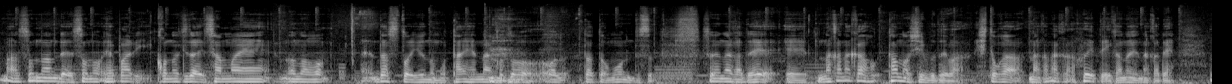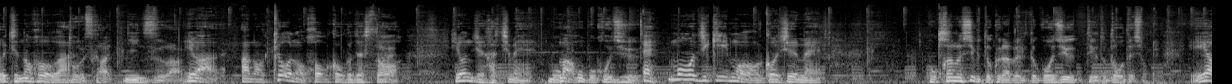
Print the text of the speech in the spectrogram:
まあそんなんでそのやっぱりこの時代3万円あの出すというのも大変なこと だと思うんです。そういう中で、えーなかなか他の支部では人がなかなか増えていかない中でうちの方はどうですか？人数は？今あの今日の報告ですはい。と48名、もうほぼ50えもうじきもう50名。他の支部と比べると50っていうとどうでしょう？いや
